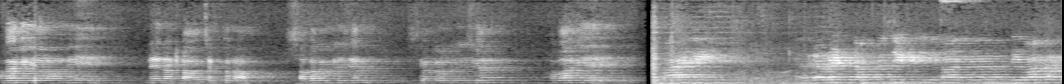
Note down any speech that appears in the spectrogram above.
అలాగే అని నేను అట్లా చెప్తున్నా. సదరన్ రీజన్ సెంట్రల్ రీజన్ అలాగే వారిని డాక్టర్ జిటి దివాకర్ దివాకర్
